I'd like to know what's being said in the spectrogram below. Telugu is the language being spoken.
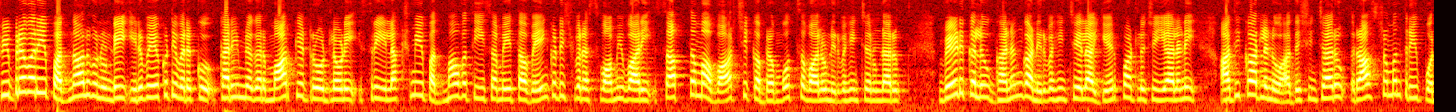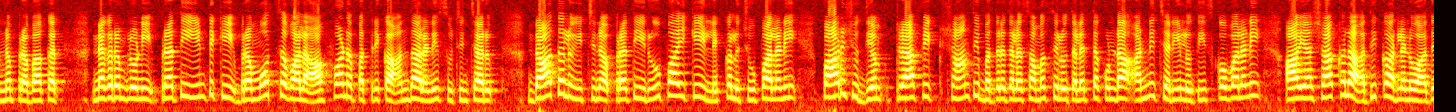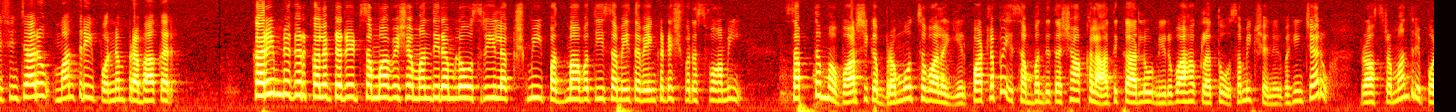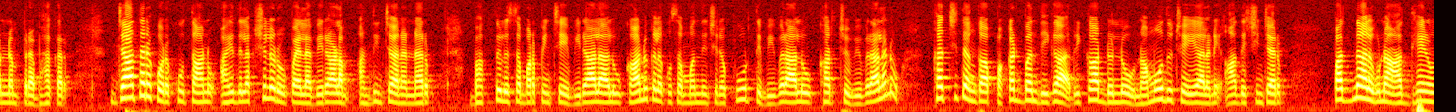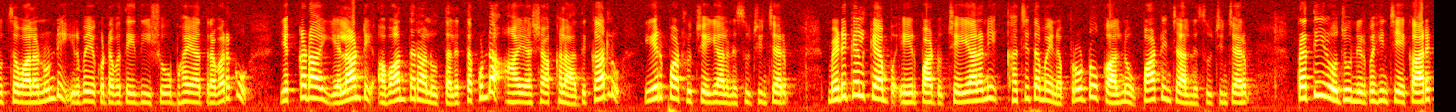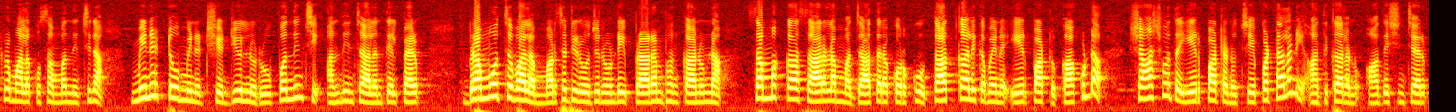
ఫిబ్రవరి పద్నాలుగు నుండి ఇరవై ఒకటి వరకు కరీంనగర్ మార్కెట్ రోడ్లోని శ్రీ లక్ష్మీ పద్మావతి సమేత వెంకటేశ్వర స్వామివారి సప్తమ వార్షిక బ్రహ్మోత్సవాలు నిర్వహించనున్నారు. వేడుకలు ఘనంగా నిర్వహించేలా ఏర్పాట్లు చేయాలని అధికారులను ఆదేశించారు రాష్ట్ర మంత్రి పొన్నం ప్రభాకర్. నగరంలోని ప్రతి ఇంటికి బ్రహ్మోత్సవాల ఆహ్వాన పత్రిక అందాలని సూచించారు. దాతలు ఇచ్చిన ప్రతి రూపాయికి లెక్కలు చూపాలని పారిశుద్ధ్యం ట్రాఫిక్ శాంతి భద్రతల సమస్యలు తలెత్తకుండా అన్ని చర్యలు తీసుకోవాలని ఆయా శాఖల అధికారులను ఆదేశించారు మంత్రి పొన్నం ప్రభాకర్. కరీంనగర్ కలెక్టరేట్ సమావేశ మందిరంలో శ్రీలక్ష్మి పద్మావతి సమేత వెంకటేశ్వర స్వామి సప్తమ వార్షిక బ్రహ్మోత్సవాల ఏర్పాట్లపై సంబంధిత శాఖల అధికారులు నిర్వాహకులతో సమీక్ష నిర్వహించారు రాష్ట్ర మంత్రి పొన్నం ప్రభాకర్. జాతర కొరకు తాను ఐదు లక్షల రూపాయల విరాళం అందించానన్నారు. భక్తులు సమర్పించే విరాళాలు కానుకలకు సంబంధించిన పూర్తి వివరాలు ఖర్చు వివరాలను ఖచ్చితంగా పకడ్బందీగా రికార్డుల్లో నమోదు చేయాలని ఆదేశించారు. పద్నాలుగున అధ్యయనోత్సవాల నుండి ఇరవై ఒకటవ తేదీ శోభాయాత్ర వరకు ఎక్కడా ఎలాంటి అవాంతరాలు తలెత్తకుండా ఆయా శాఖల అధికారులు ఏర్పాట్లు చేయాలని సూచించారు. మెడికల్ క్యాంప్ ఏర్పాటు చేయాలని ఖచ్చితమైన ప్రోటోకాల్ను పాటించాలని సూచించారు. ప్రతిరోజు నిర్వహించే కార్యక్రమాలకు సంబంధించిన మినిట్ టు మినిట్ షెడ్యూల్ను రూపొందించి అందించాలని తెలిపారు. బ్రహ్మోత్సవాల మరుసటి రోజు నుండి ప్రారంభం కానున్న సమ్మక్క సారలమ్మ జాతర కొరకు తాత్కాలికమైన ఏర్పాట్లు కాకుండా శాశ్వత ఏర్పాట్లను చేపట్టాలని అధికారులను ఆదేశించారు.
